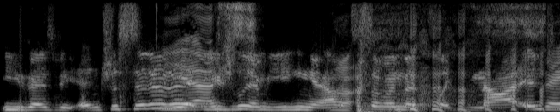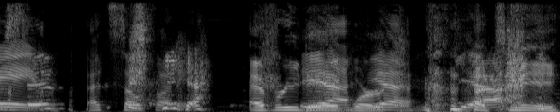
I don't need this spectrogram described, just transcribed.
you guys be interested in Yes. it. Usually I'm geeking out to someone that's like not Same. interested. That's so funny. yeah, Every day Yeah, at work. yeah. Yeah. That's me.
